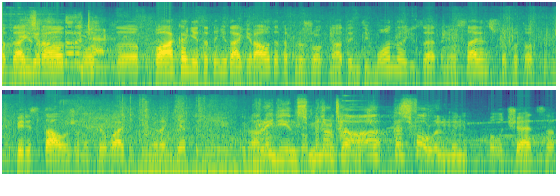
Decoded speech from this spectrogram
Э, Dagger out от э, Пака. Нет, это не Dagger out, это прыжок на Дендимона. Юзает на него Silence, чтобы тот перестал уже накрывать этими ракетами. градом Получается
